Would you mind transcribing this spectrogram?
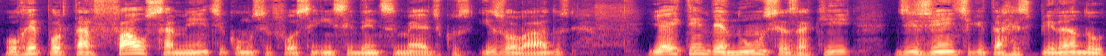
ou reportar falsamente, como se fossem incidentes médicos isolados. E aí tem denúncias aqui de gente que está respirando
